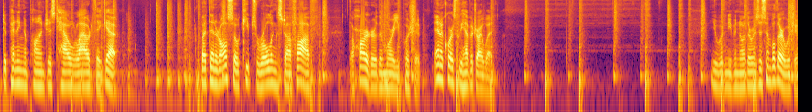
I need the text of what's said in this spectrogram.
depending upon just how loud they get. But then it also keeps rolling stuff off the harder the more you push it. And of course we have a dry wet. You wouldn't even know there was a cymbal there, would you?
